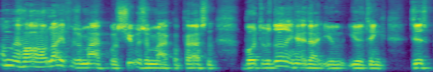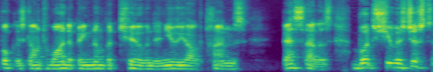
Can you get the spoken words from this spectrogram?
I mean, her, her, life was remarkable. She was a remarkable person. But there was nothing here that you, you think this book is going to wind up being number two in the New York Times bestsellers. But she was just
